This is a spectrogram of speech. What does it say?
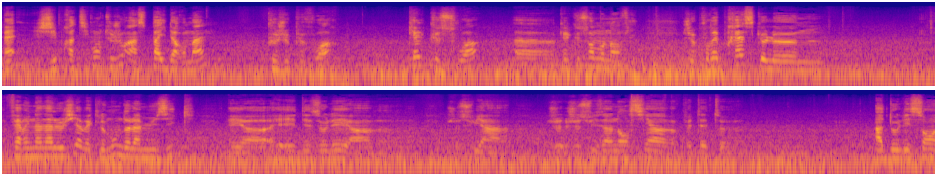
bah, j'ai pratiquement toujours un Spider-Man que je peux voir, quelle que, soit, euh, quelle que soit mon envie. Je pourrais presque faire une analogie avec le monde de la musique. Et, euh, désolé, hein, je, suis un, suis un ancien, peut-être euh, adolescent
